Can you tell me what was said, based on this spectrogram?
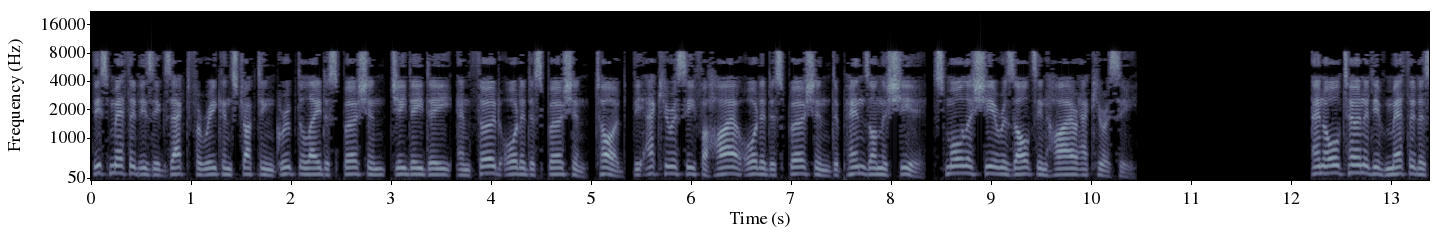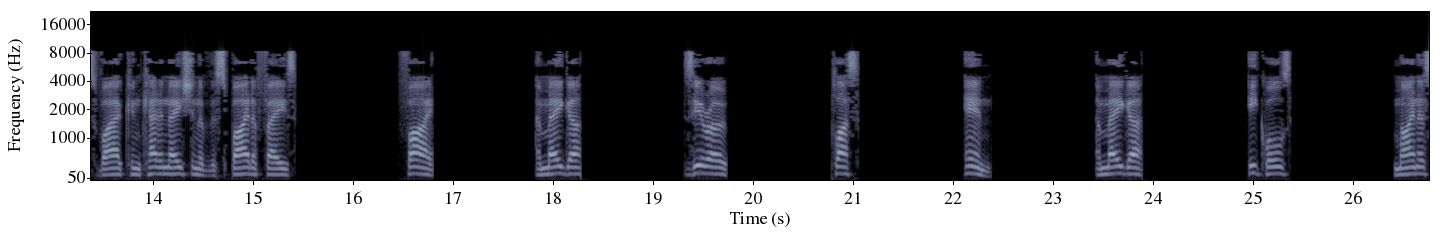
this method is exact for reconstructing group delay dispersion (GDD) and third-order dispersion (TOD). The accuracy for higher-order dispersion depends on the shear. Smaller shear results in higher accuracy. An alternative method is via concatenation of the spider phase phi omega 0 plus n omega equals minus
